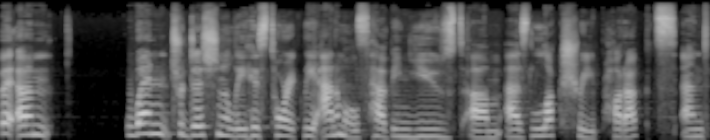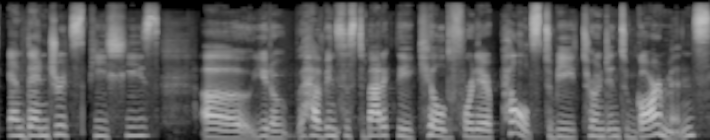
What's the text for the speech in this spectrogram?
But um, when traditionally, historically, animals have been used um, as luxury products and endangered species, uh, you know, have been systematically killed for their pelts to be turned into garments.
